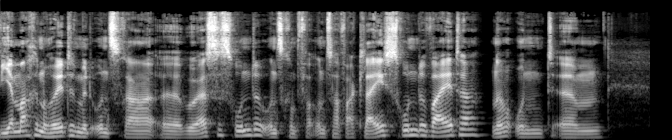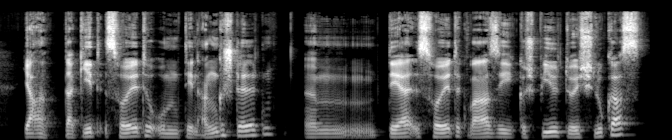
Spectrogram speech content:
Wir machen heute mit unserer äh, Versus-Runde, unserer Vergleichsrunde weiter. Ne? Und ähm, ja, da geht es heute um den Angestellten. Ähm, der ist heute quasi gespielt durch Lukas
